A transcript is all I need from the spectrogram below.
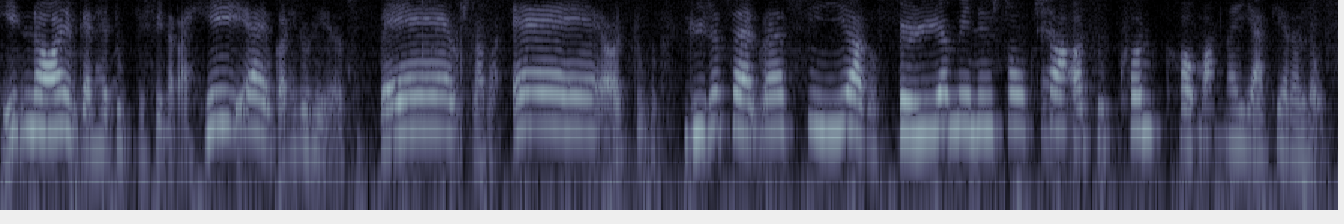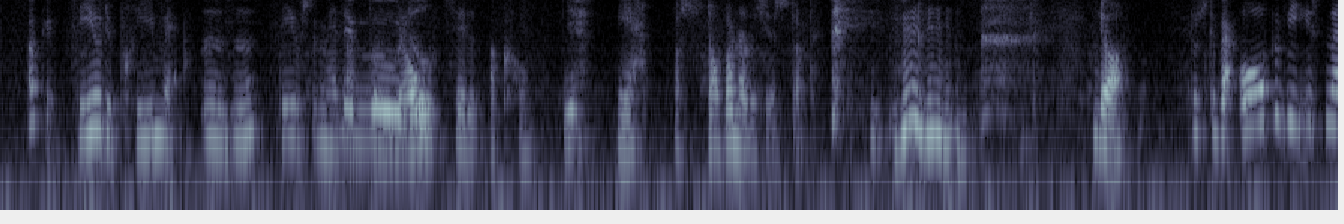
helt nøgen, jeg vil gerne have, at du befinder dig her, jeg vil godt have, at du læner dig tilbage, du slapper af, og du lytter til alt, hvad jeg siger, og du følger mine instrukser, ja. og du kun kommer, når jeg giver dig lov. Okay. Det er jo det primære. Mm-hmm. Det er jo simpelthen Det er at få målet. lov til at komme. Ja. Ja, og stopper, når du siger stop. Nå, du skal være overbevisende,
